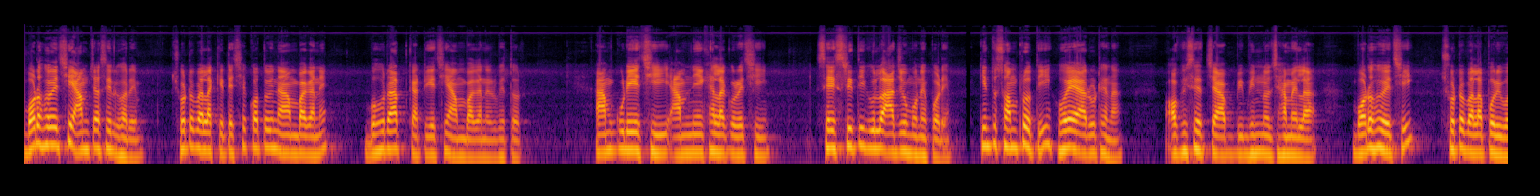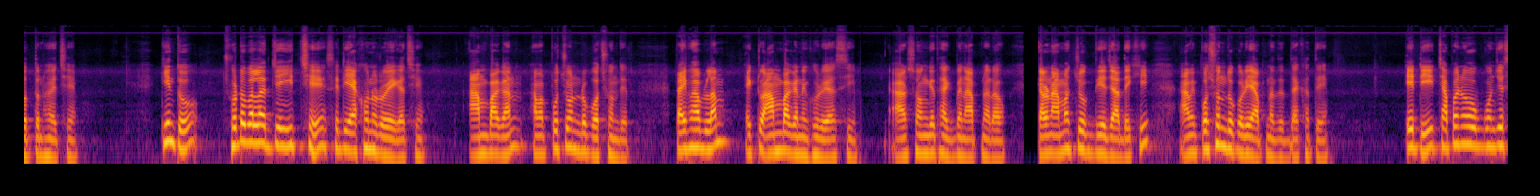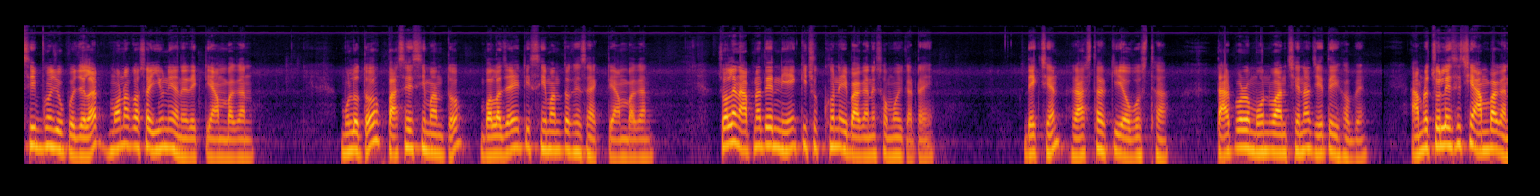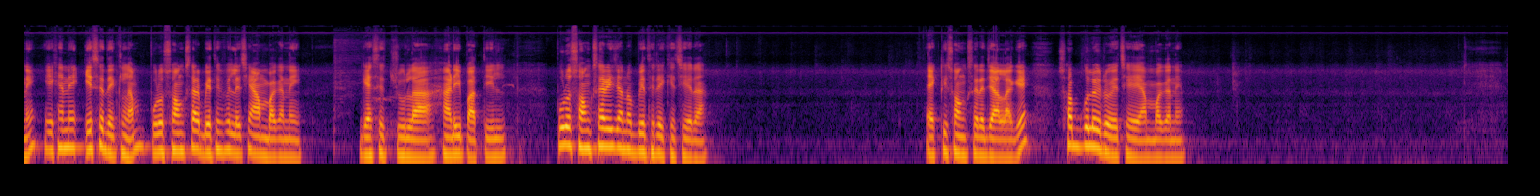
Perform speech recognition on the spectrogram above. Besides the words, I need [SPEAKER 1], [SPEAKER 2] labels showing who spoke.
[SPEAKER 1] বড় হয়েছি আম চাষির ঘরে। ছোটবেলা কেটেছে কতই না আম বাগানে, বহু রাত কাটিয়েছি আম বাগানের ভেতর। আম কুড়িয়েছি, আম নিয়ে খেলা করেছি, সেই স্মৃতিগুলো আজও মনে পড়ে। কিন্তু সম্প্রতি হয়ে আর ওঠে না। অফিসের চাপ, বিভিন্ন ঝামেলা, বড় হয়েছি, ছোটবেলা পরিবর্তন হয়েছে। কিন্তু ছোটবেলার যে ইচ্ছে, সেটি এখনও রয়ে গেছে। আম বাগান আমার প্রচণ্ড পছন্দের। তাই ভাবলাম একটু আম বাগানে ঘুরে আসি। আর সঙ্গে থাকবেন আপনারাও। কারণ আমার চোখ দিয়ে যা দেখি, আমি পছন্দ করি আপনাদের দেখাতে। এটি চাঁপানবাবগঞ্জের শিবগঞ্জ উপজেলার মনাকষা ইউনিয়নের একটি আম বাগান মূলত পাশে সীমান্ত, বলা যায় এটি সীমান্ত ঘেঁষা একটি আম বাগান চলেন আপনাদের নিয়ে কিছুক্ষণ এই বাগানে সময় কাটায় দেখছেন রাস্তার কী অবস্থা। তারপরও মন মানছে না যেতেই হবে। আমরা চলে এসেছি আমবাগানে। এখানে এসে দেখলাম পুরো সংসার বেঁধে ফেলেছে আমবাগানেই। গ্যাসের চুলা, হাঁড়ি, পাতিল, পুরো সংসারই যেন বেঁধে রেখেছে এরা। একটি সংসারে যা লাগে সবগুলোই রয়েছে এই আমবাগানে।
